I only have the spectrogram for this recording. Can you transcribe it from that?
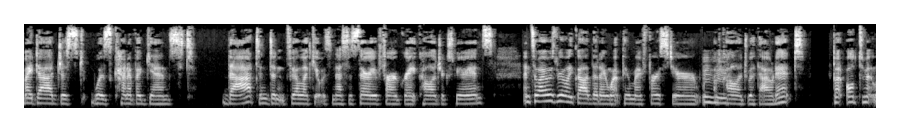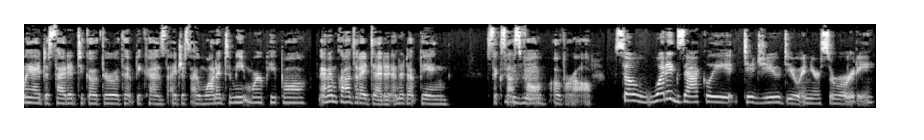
my dad just was kind of against that and didn't feel like it was necessary for a great college experience. And so I was really glad that I went through my first year mm-hmm. of college without it. But ultimately I decided to go through with it because I just I wanted to meet more people and I'm glad that I did. It ended up being successful mm-hmm. overall. So what exactly did you do in your sorority?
